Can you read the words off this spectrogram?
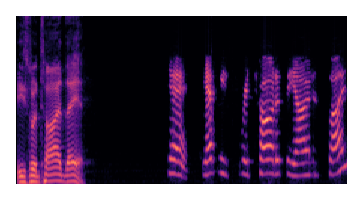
He's retired there. Yeah, yep, he's retired at the owner's place.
